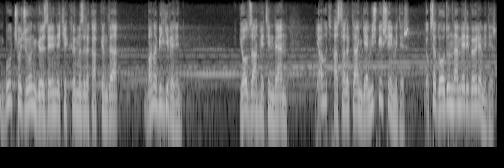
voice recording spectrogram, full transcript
Bu çocuğun gözlerindeki kırmızılık hakkında bana bilgi verin. Yol zahmetinden yahut hastalıktan gelmiş bir şey midir? Yoksa doğduğundan beri böyle midir?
